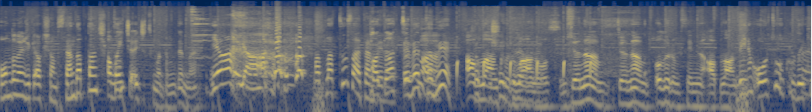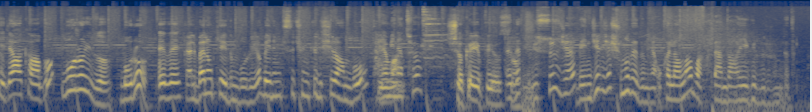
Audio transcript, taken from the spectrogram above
Ondan önceki akşam stand-up'tan çıktım. Ama hiç acıtmadım değil mi? Ya ya. Patlattın zaten beni. Patlattın evet, mı? tabii. Çok Ablan teşekkür kurban ederim. olsun. Canım, canım. Olurum senin ablan. Benim ortaokuldaki lakabım Boru'ydu. Boru. Evet. Yani ben okeydim Boru'ya. Benimkisi çünkü dişi Rambo. Terminatör. Şaka yapıyorsun. Evet. Yüzsüzce, bencilce şunu dedim ya. Ukalalığa bak. Ben daha iyi güldürürüm dedim.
